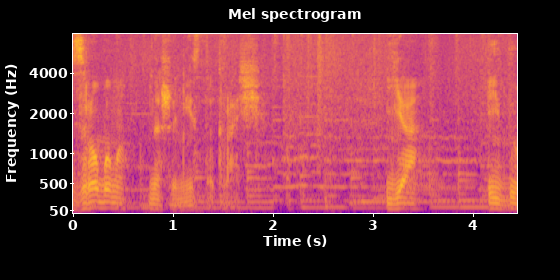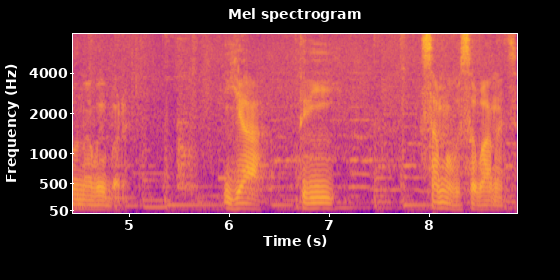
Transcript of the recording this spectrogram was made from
Зробимо наше місто краще. Я йду на вибори. Я твій самовисуванець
